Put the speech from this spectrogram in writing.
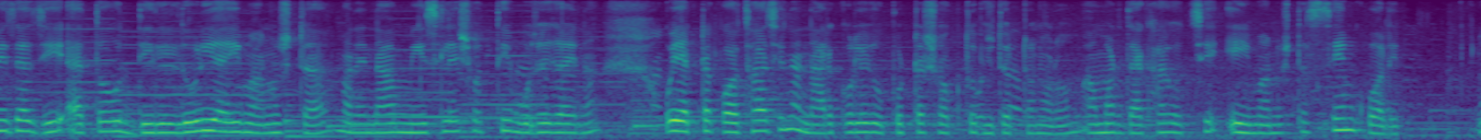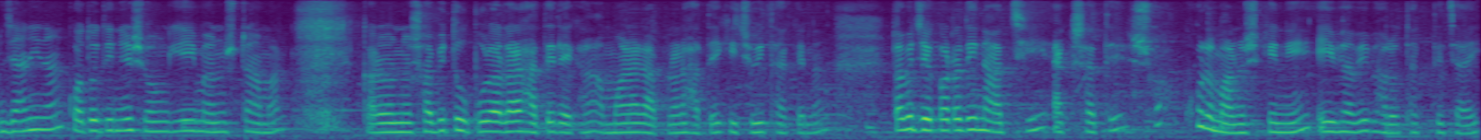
মেজাজি, এত দিলদরিয়া এই মানুষটা মানে না মিশলে সত্যি বোঝা যায় না। ওই একটা কথা আছে না, নারকলের উপরটা শক্ত, ভিতরটা নরম। আমার দেখা হচ্ছে এই মানুষটা সেম কোয়ালিটি জানি না, কতদিনের সঙ্গী এই মানুষটা আমার। কারণ সবই তো উপরওয়ালার হাতে লেখা, আমার আর আপনার হাতে কিছুই থাকে না। তবে যে কটা দিন আছি একসাথে সবগুলো মানুষকে নিয়ে এইভাবেই ভালো থাকতে চাই।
